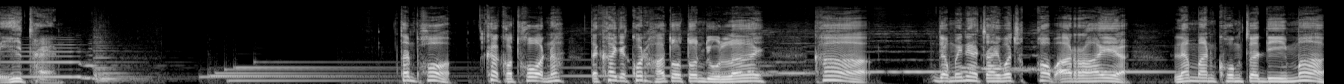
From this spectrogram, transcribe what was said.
นี้แทน ท่านพ่อ ข้าขอโทษนะ แต่ข้ายังค้นหาตัวตนอยู่เลย ข้ายังไม่แน่ใจว่าชอบอะไรอะ และมันคงจะดีมาก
